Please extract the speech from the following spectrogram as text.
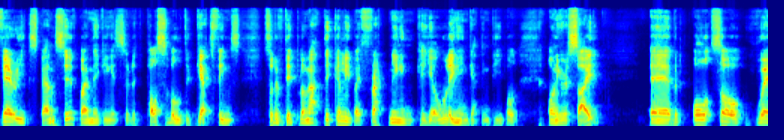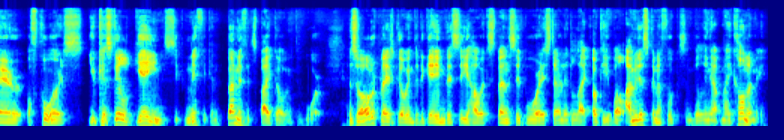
very expensive, by making it sort of possible to get things sort of diplomatically, by threatening and cajoling and getting people on your side. Uh, but also where, of course, you can still gain significant benefits by going to war. And so other players go into the game, they see how expensive war is. They're a little like, okay, well, I'm just going to focus on building up my economy.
